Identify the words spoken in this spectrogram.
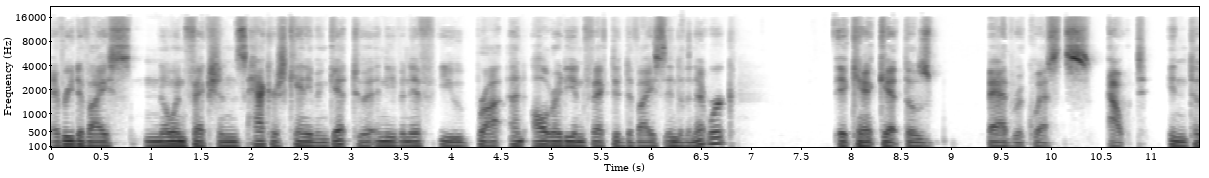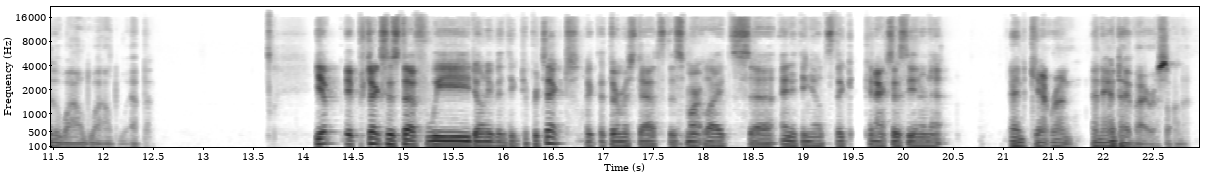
every device, no infections. Hackers can't even get to it. And even if you brought an already infected device into the network, it can't get those bad requests out into the wild, wild web. Yep, it protects the stuff we don't even think to protect, like the thermostats, the smart lights, uh, anything else that can access the internet. And can't run an antivirus on it.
